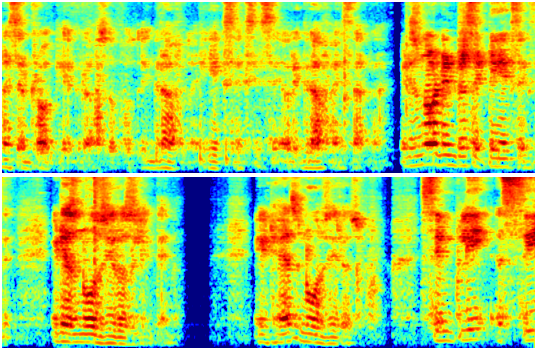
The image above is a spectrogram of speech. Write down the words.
ऐसे ड्रॉ किया ग्राफ सपोज़ एक ग्राफ एक्स एक्सिस है और एक ग्राफ ऐसा आ रहा है it is not intersecting x axis it has no zeros लिख देना it has no zeros simply see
